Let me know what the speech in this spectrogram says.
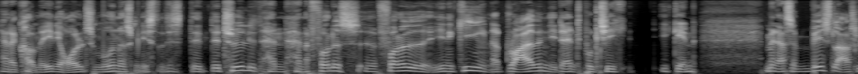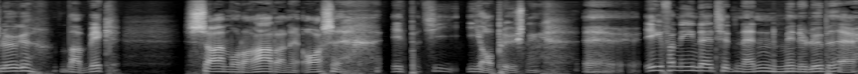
han er kommet ind i rollen som udenrigsminister. Det, det, det er tydeligt, at han, han har fundet, øh, fundet energien og driven i dansk politik igen. Men altså, hvis Lars Løkke var væk, så er Moderaterne også et parti i opløsning. Øh, ikke fra den ene dag til den anden, men i løbet af,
